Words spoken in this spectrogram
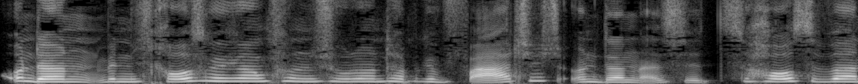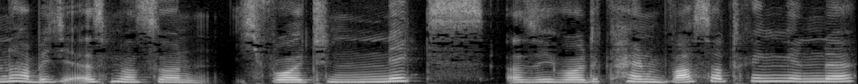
Und dann bin ich rausgegangen von der Schule und habe gewartet. Und dann, als wir zu Hause waren, habe ich erstmal so ein. Ich wollte nix. Also, ich wollte kein Wasser trinken in der,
